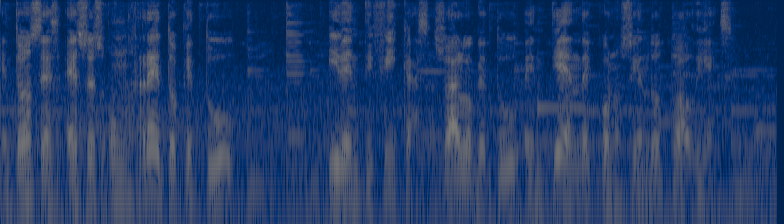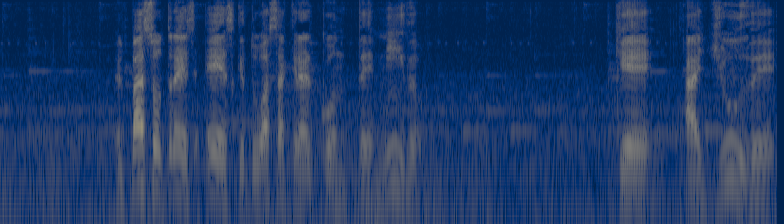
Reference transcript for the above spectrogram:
Entonces, eso es un reto que tú identificas, eso es algo que tú entiendes conociendo tu audiencia. El paso 3 es que tú vas a crear contenido que ayude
